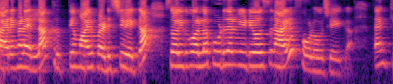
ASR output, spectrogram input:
കാര്യങ്ങളെല്ലാം കൃത്യമായി പഠിച്ചു വെക്കുക. സോ ഇതുപോലുള്ള കൂടുതൽ വീഡിയോസിനായി ഫോളോ ചെയ്യുക. താങ്ക്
